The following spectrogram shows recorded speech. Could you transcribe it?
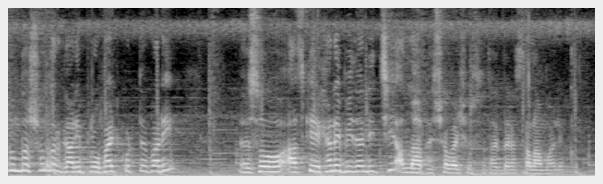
সুন্দর সুন্দর গাড়ি প্রোভাইড করতে পারি। সো আজকে এখানে বিদায় নিচ্ছি। আল্লাহ হাফেজ, সবাই সুস্থ থাকবেন। আসসালামু আলাইকুম।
